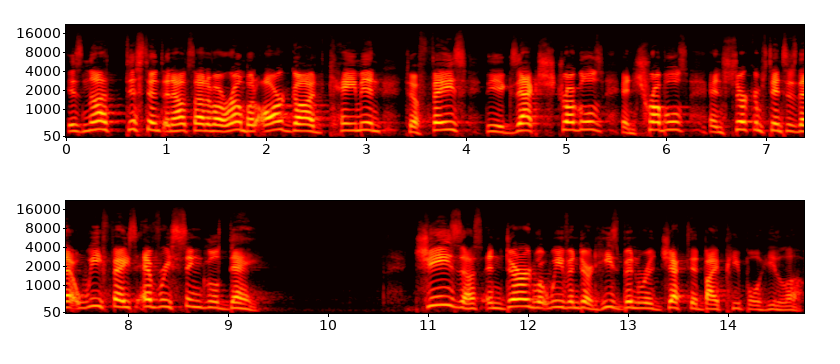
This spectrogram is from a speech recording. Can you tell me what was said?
is not distant and outside of our realm, but our God came in to face the exact struggles and troubles and circumstances that we face every single day. Jesus endured what we've endured. He's been rejected by people he loved.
